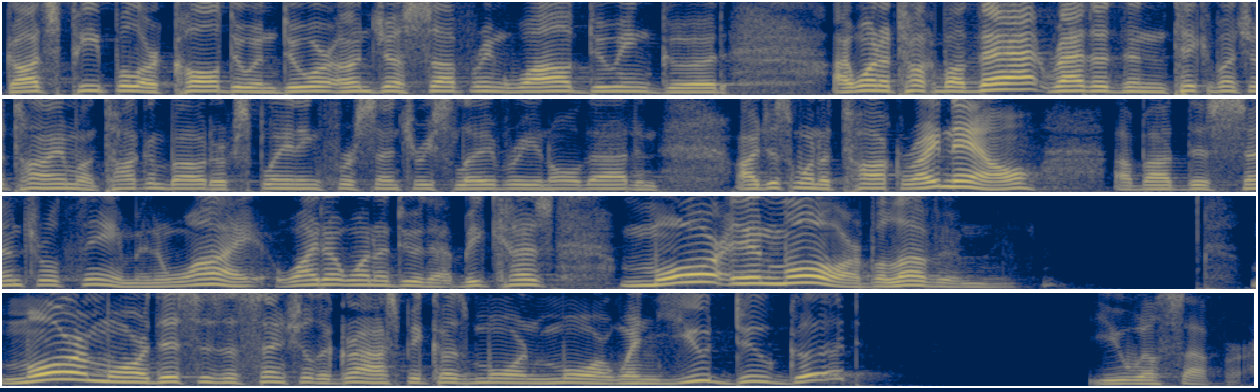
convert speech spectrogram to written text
God's people are called to endure unjust suffering while doing good. I want to talk about that rather than take a bunch of time on talking about or explaining first century slavery and all that. And I just want to talk right now about this central theme. And why? Why do I want to do that? Because more and more, beloved, more and more this is essential to grasp because more and more, when you do good, you will suffer.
